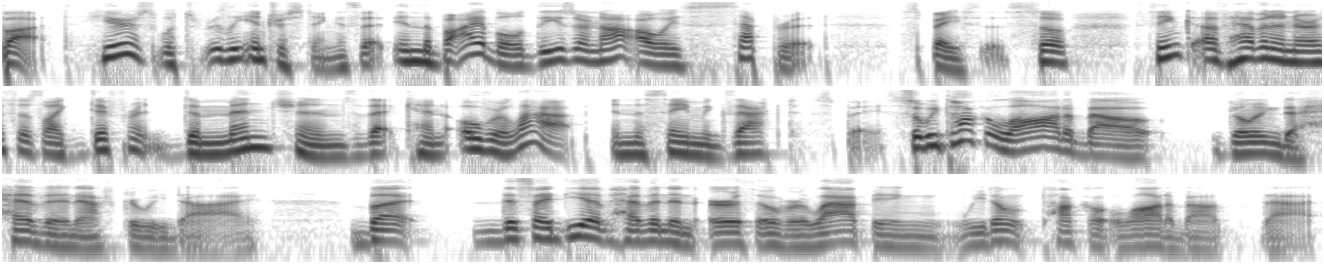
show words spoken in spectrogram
but here's what's really interesting is that in the Bible these are not always separate spaces. So think of heaven and earth as like different dimensions that can overlap in the same exact space. So we talk a lot about going to heaven after we die, but this idea of heaven and earth overlapping, we don't talk a lot about that.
